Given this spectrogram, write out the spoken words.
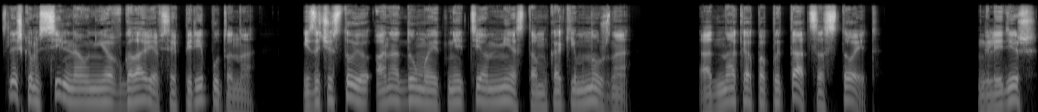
Слишком сильно у нее в голове все перепутано, и зачастую она думает не тем местом, каким нужно. Однако попытаться стоит. Глядишь,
